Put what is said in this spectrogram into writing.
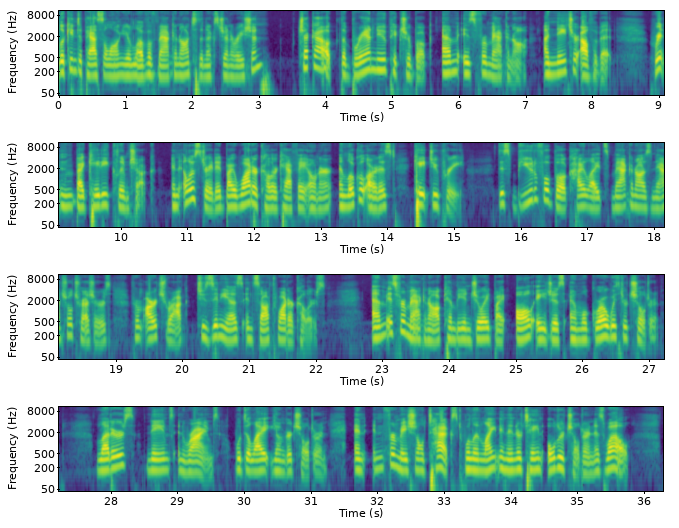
Looking to pass along your love of Mackinac to the next generation? Check out the brand new picture book, M is for Mackinac, a nature alphabet, written by Katy Klimczuk and illustrated by Watercolor Cafe owner and local artist Kate Dupree. This beautiful book highlights Mackinac's natural treasures from arch rock to zinnias in soft watercolors. M is for Mackinac can be enjoyed by all ages and will grow with your children. Letters, names, and rhymes will delight younger children, and informational text will enlighten and entertain older children as well.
